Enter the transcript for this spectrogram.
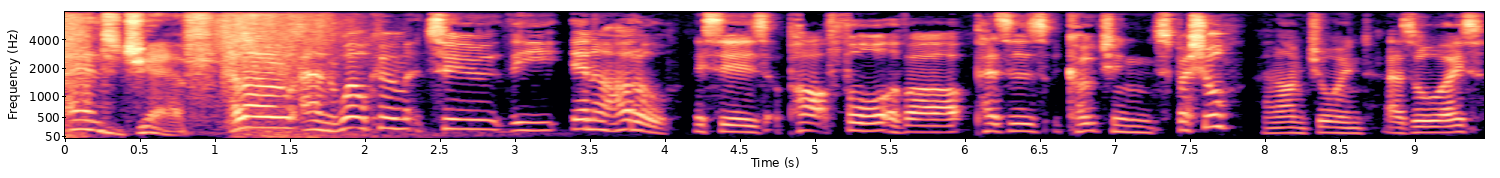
and Jeff. Hello and welcome to the Inner Huddle. This is part four of our Pezzaz coaching special, and I'm joined, as always,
